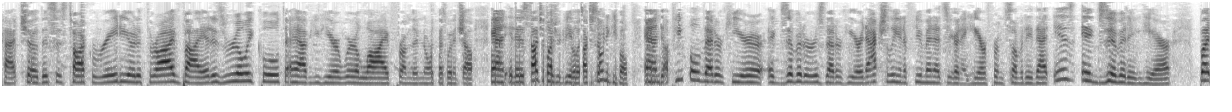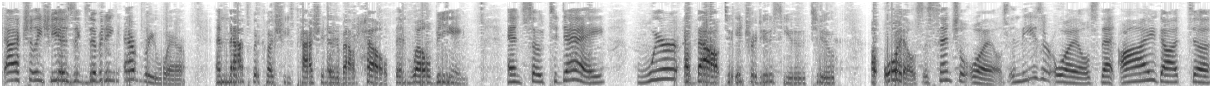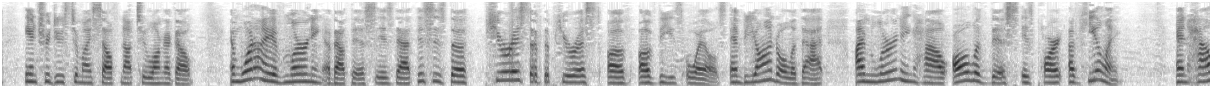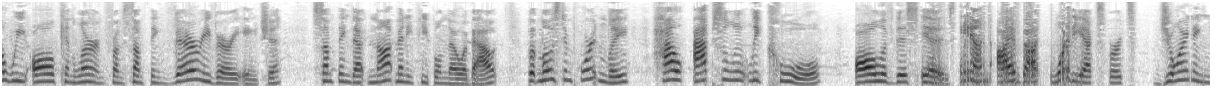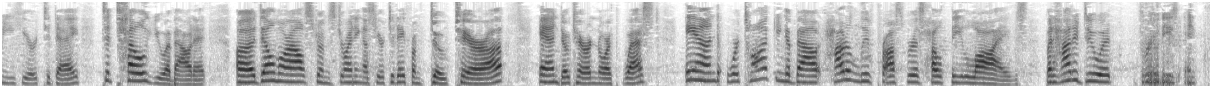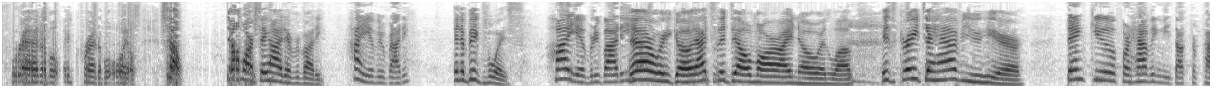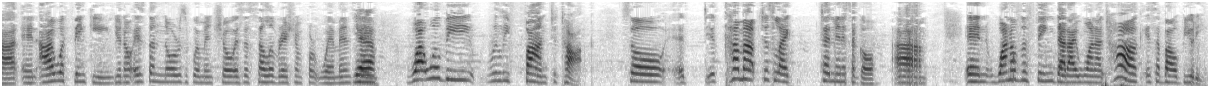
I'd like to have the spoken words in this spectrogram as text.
Pat Show. This is Talk Radio to Thrive By. It is really cool to have you here. We're live from the Northwest Women Show. And it is such a pleasure to be able to talk to so many people. And uh, people that are here, exhibitors that are here. And actually in a few minutes you're going to hear from somebody that is exhibiting here. But actually she is exhibiting everywhere. And that's because she's passionate about health and well-being. And so today we're about to introduce you to uh, oils, essential oils. And these are oils that I got uh, introduced to myself not too long ago. And what I am learning about this is that this is the purest of the purest of, of these oils. And beyond all of that, I'm learning how all of this is part of healing and how we all can learn from something very, very ancient, something that not many people know about, but most importantly, how absolutely cool all of this is. And I've got one of the experts joining me here today to tell you about it. Uh, Delmar Ahlstrom's joining us here today from doTERRA and doTERRA Northwest. And we're talking about how to live prosperous, healthy lives, but how to do it through these incredible, incredible oils. So, Delmar, say hi to everybody. Hi, everybody. In a big voice. Hi, everybody. There we go. That's the Delmar I know and love. It's great to have you here. Thank you for having me, Dr. Pat. And I was thinking, you know, it's the North Women Show. It's a celebration for women. Yeah. what will be really fun to talk? So it, it come up just like 10 minutes ago. Um, and one of the things that I want to talk is about beauty.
